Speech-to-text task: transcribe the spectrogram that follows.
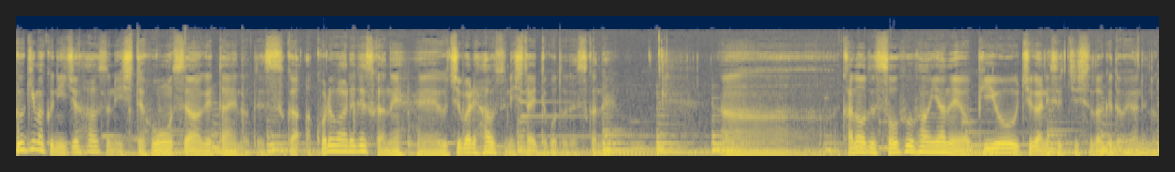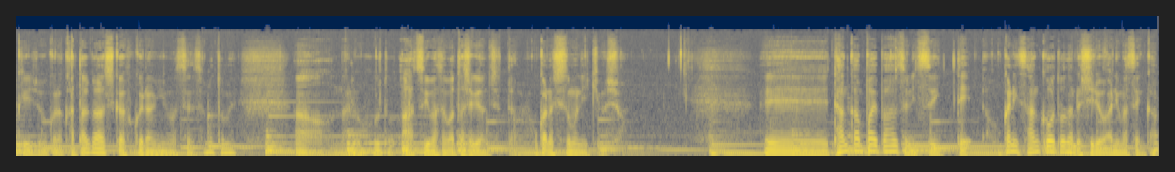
空気膜二重ハウスにして保温性を上げたいのですがこれはあれですかね、えー、内張りハウスにしたいってことですかね。あ可能です送風ファン屋根を PO 内側に設置しただけでは屋根の形状から片側しか膨らみません。そのためああなるほど。あすいません。私が読んじゃった。他の質問に行きましょう。えー、単管パイプハウスについて他に参考となる資料はありませんか？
